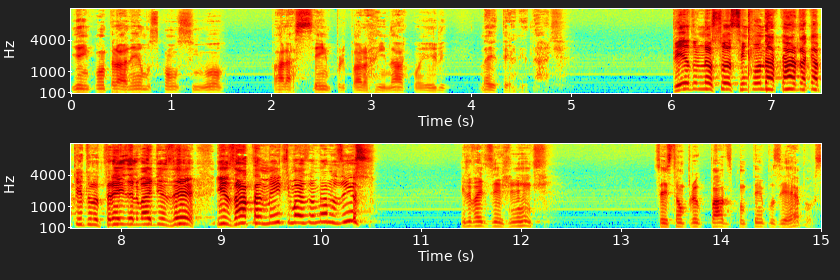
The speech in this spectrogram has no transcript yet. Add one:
e encontraremos com o Senhor para sempre, para reinar com Ele na eternidade. Pedro, na sua segunda carta, capítulo 3, ele vai dizer exatamente mais ou menos isso. Ele vai dizer, gente, vocês estão preocupados com tempos e épocas?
